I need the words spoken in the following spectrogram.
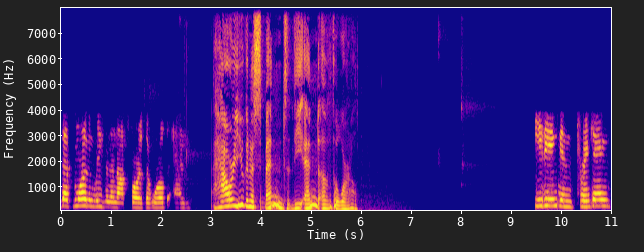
that's more than reason enough for the world to end. How are you going to spend the end of the world? Eating and drinking,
